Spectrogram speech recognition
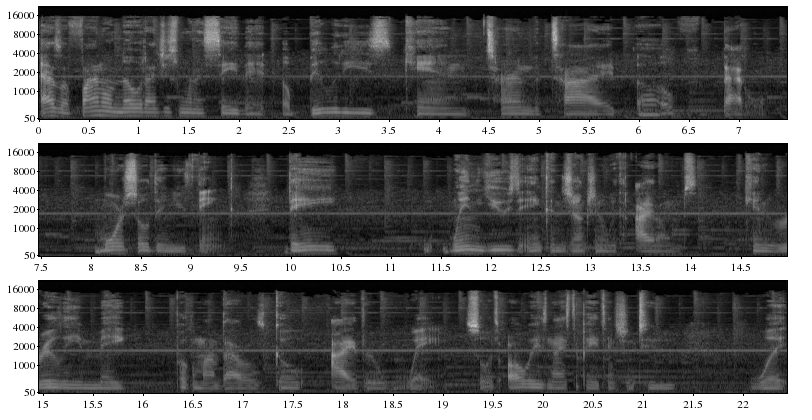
As a final note, I just want to say that abilities can turn the tide of oh. battle more so than you think. They, when used in conjunction with items, can really make Pokemon battles go either way. So it's always nice to pay attention to what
